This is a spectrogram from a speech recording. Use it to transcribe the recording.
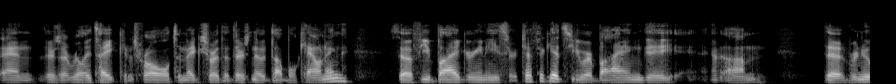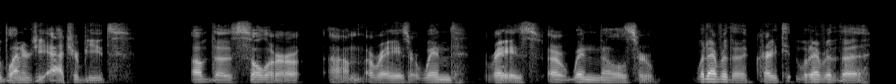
and there's a really tight control to make sure that there's no double counting. So if you buy Green E certificates, you are buying the um, the renewable energy attributes of those solar um, arrays or wind arrays or windmills or whatever the whatever the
